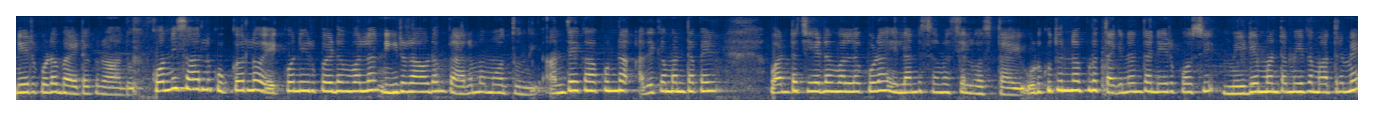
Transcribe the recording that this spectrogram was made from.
నీరు కూడా బయటకు రాదు. కొన్నిసార్లు కుక్కర్లో ఎక్కువ నీరు పోయడం వల్ల నీరు రావడం ప్రారంభమవుతుంది. అంతేకాకుండా అధిక మంటపై వంట చేయడం వల్ల కూడా ఇలాంటి సమస్యలు వస్తాయి. ఉడుకుతున్నప్పుడు తగినంత నీరు పోసి మీడియం మంట మీద మాత్రమే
